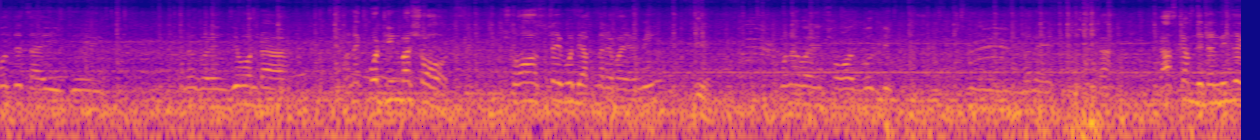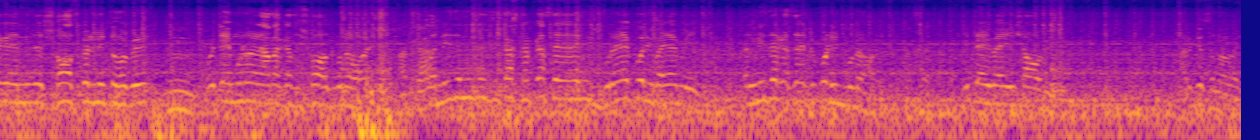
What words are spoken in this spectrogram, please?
বলতে চাই যে মনে করেন জীবনটা অনেক কঠিন বা সহজ। সহজটাই বলি আপনারে ভাই আমি। মনে করেন সহজ বলতে মানে কাজ কাম যেটা নিজেকে নিজে সহজ করে নিতে হবে ওইটাই মনে হয় আমার কাছে সহজ মনে হয়। আচ্ছা। নিজে নিজে যে কাজটা পেছে ঘুরে করি ভাই আমি তাহলে নিজের কাছে একটু কঠিন মনে হয়। আচ্ছা। এটাই ভাই স্বাভাবিক। আর কিছু না ভাই।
